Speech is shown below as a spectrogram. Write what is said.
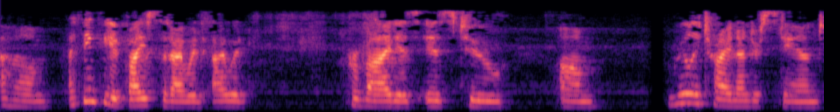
Um, I think the advice that I would I would provide is is to um, really try and understand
